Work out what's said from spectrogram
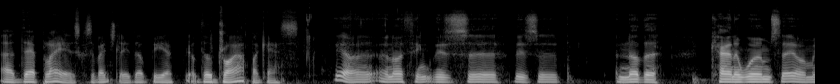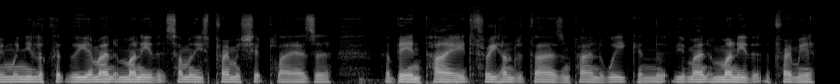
uh, their players because eventually they'll be a, they'll dry up, I guess. Yeah, and I think there's uh, there's a, another can of worms there. I mean, when you look at the amount of money that some of these Premiership players are are being paid, three hundred thousand pound a week, and the, the amount of money that the Premier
